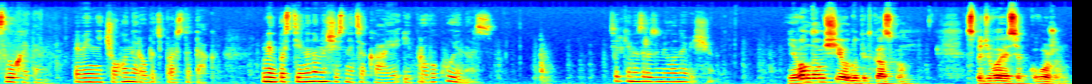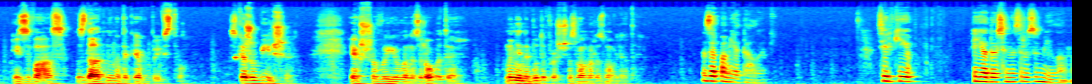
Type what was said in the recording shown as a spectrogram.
Слухайте, він нічого не робить просто так. Він постійно нам на щось натякає і провокує нас. Тільки не зрозуміло навіщо. Я вам дам ще одну підказку. Сподіваюся, кожен із вас здатний на таке вбивство. Скажу більше, якщо ви його не зробите, мені не буде про що з вами розмовляти. Запам'ятали. Тільки я досі не зрозуміла,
